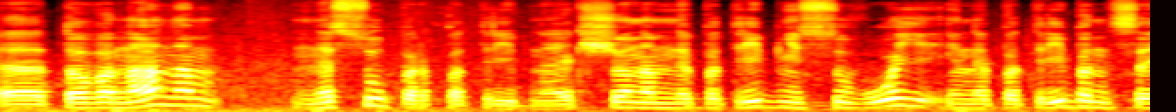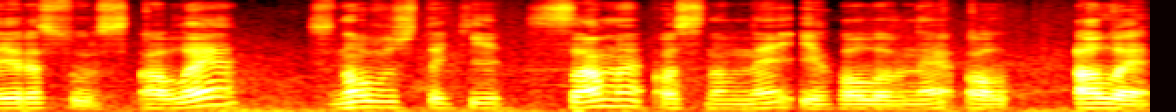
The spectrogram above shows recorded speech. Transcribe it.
е, то вона нам не супер потрібна, якщо нам не потрібні сувої і не потрібен цей ресурс. Але, знову ж таки, саме основне і головне але.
